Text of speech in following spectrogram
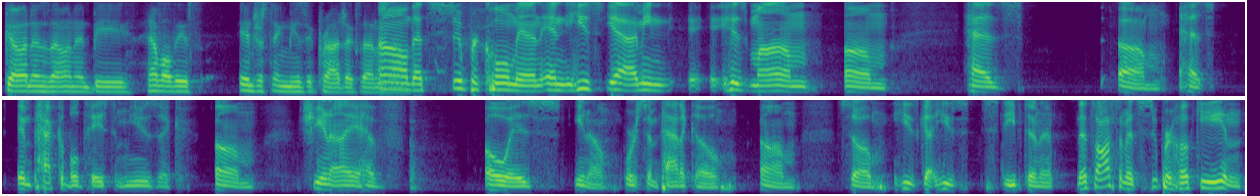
go on his own and be have all these interesting music projects on his Oh, own. that's super cool, man. And he's yeah, I mean his mom um has um has impeccable taste in music. Um she and I have always, you know, we're simpatico. Um so he's got he's steeped in it. That's awesome. It's super hooky and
